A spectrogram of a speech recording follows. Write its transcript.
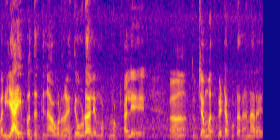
पण याही पद्धतीनं अवघड होणार आहे. तेवढं आले मोठमोठाले तुमच्या मतपेटा कुठं राहणार आहेत?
